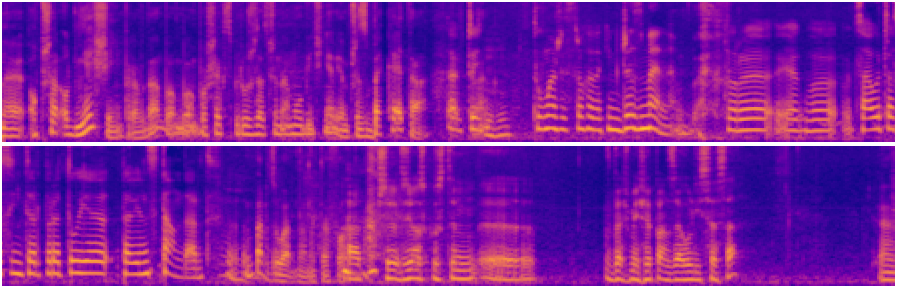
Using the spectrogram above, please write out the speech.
e, obszar odniesień, prawda? Bo, bo, bo Szekspir już zaczyna mówić, nie wiem, przez Becketa. Tak, czyli tłumacz jest trochę takim jazzmenem, który jakby cały czas interpretuje pewien standard. Bardzo ładna metafora. A czy w związku z tym e, weźmie się pan za Ulyssesa? E,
